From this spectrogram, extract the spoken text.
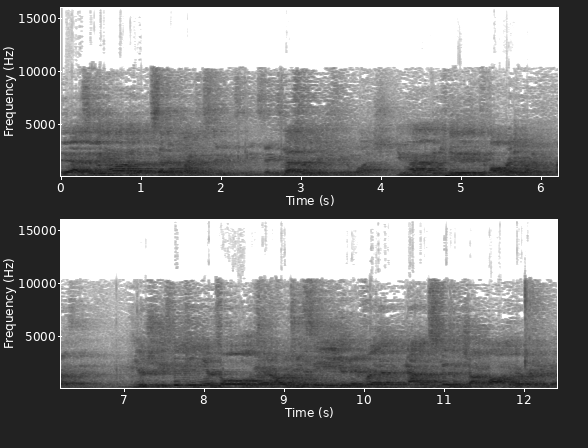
Yeah, so you have several kinds of students in these things, and that's really interesting to watch. You have the kid who's already running for president. He or she is 15 years old, they're in ROTC, and they've read Adam Smith and John Locke, and they're ready to go.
